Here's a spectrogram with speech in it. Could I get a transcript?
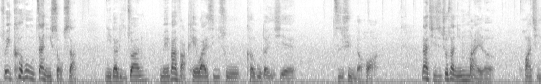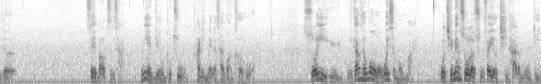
所以客户在你手上，你的理专没办法 KYC 出客户的一些资讯的话，那其实就算你买了。花旗的这一包资产，你也留不住它里面的财管客户啊。所以，与你刚才问我为什么买，我前面说了，除非有其他的目的。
